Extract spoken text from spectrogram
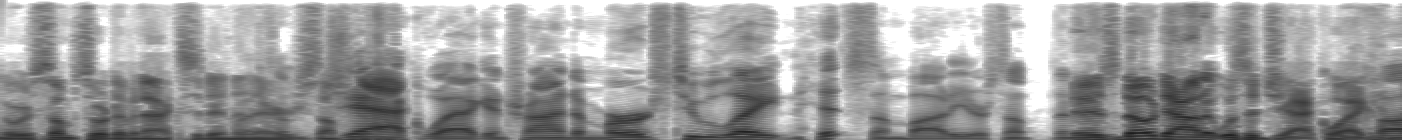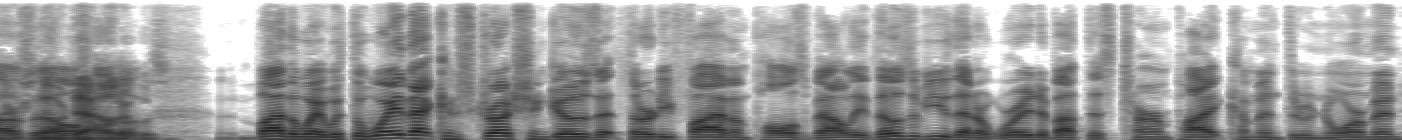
there was some sort of an accident in there or something jack wagon trying to merge too late and hit somebody or something. there's no doubt it was a jack wagon there's no doubt it was By the way, with the way that construction goes at 35 in Pauls Valley, those of you that are worried about this turnpike coming through Norman,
